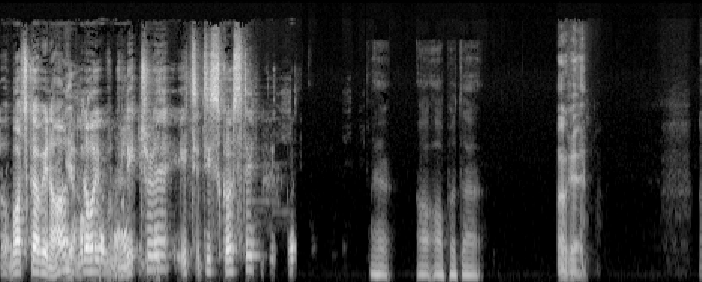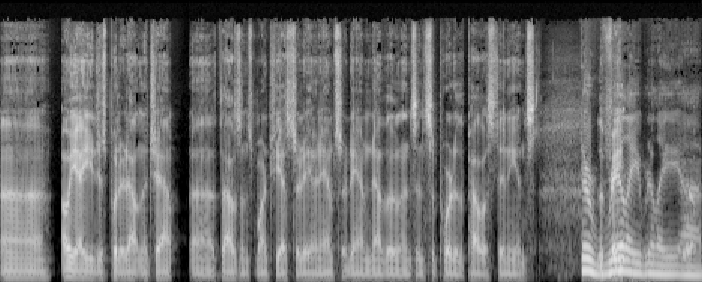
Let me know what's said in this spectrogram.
What's going on? Yeah. Like literally, it's disgusting. Yeah, I'll, I'll put that. Okay. Uh oh yeah, you just put it out in the chat. Uh, thousands marched yesterday in Amsterdam, Netherlands, in support of the Palestinians. They're The fate- really, really uh,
